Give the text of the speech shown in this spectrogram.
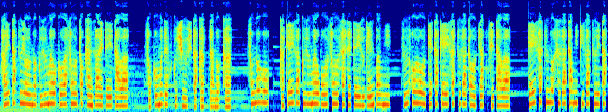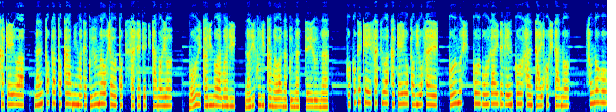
配達用の車を壊そうと考えていたわ。そこまで復讐したかったのか。その後、家計が車を暴走させている現場に、通報を受けた警察が到着したわ。警察の姿に気がついた家計は、なんとパトカーにまで車を衝突させてきたのよ。もう怒りのあまり、なりふり構わなくなっているな。ここで警察は家計を取り押さえ、公務執行妨害で現行犯逮捕したの。その後、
